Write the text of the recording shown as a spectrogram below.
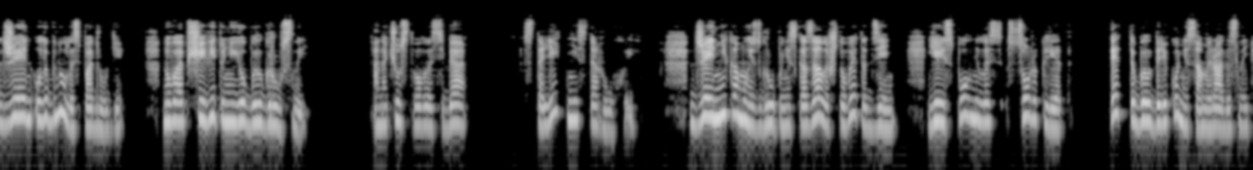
Джейн улыбнулась подруге, но вообще вид у нее был грустный. Она чувствовала себя столетней старухой. Джейн никому из группы не сказала, что в этот день ей исполнилось сорок лет. Это был далеко не самый радостный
